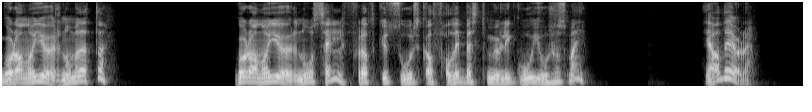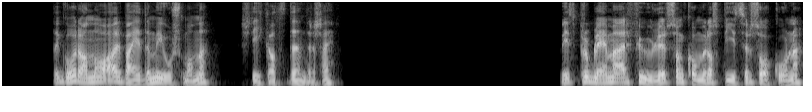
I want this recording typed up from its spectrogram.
Går det an å gjøre noe med dette? Går det an å gjøre noe selv for at Guds ord skal falle i best mulig god jord hos meg? Ja, det gjør det. Det går an å arbeide med jordsmonnet slik at det endrer seg. Hvis problemet er fugler som kommer og spiser såkornet,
